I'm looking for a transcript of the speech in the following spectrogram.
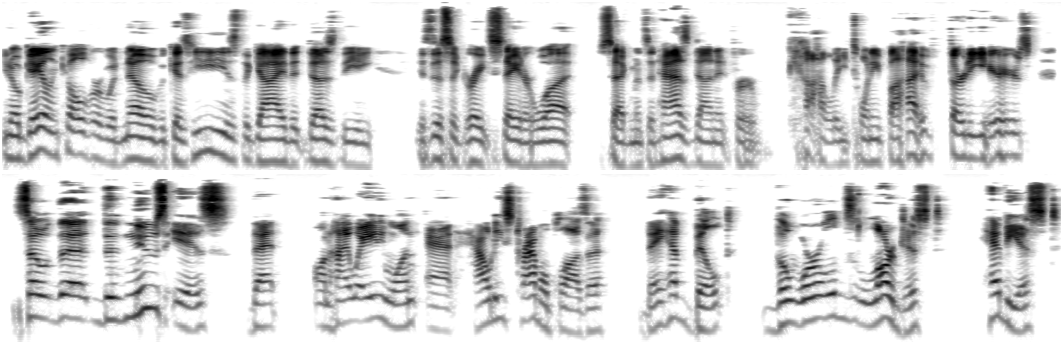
You know, Galen Culver would know because he is the guy that does the is this a great state or what segments and has done it for golly 25 30 years. So the the news is that on Highway 81 at Howdy's Travel Plaza, they have built the world's largest, heaviest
